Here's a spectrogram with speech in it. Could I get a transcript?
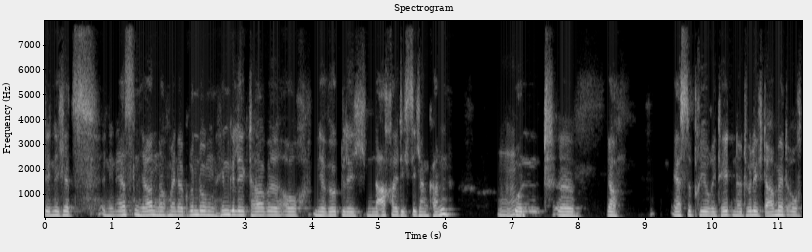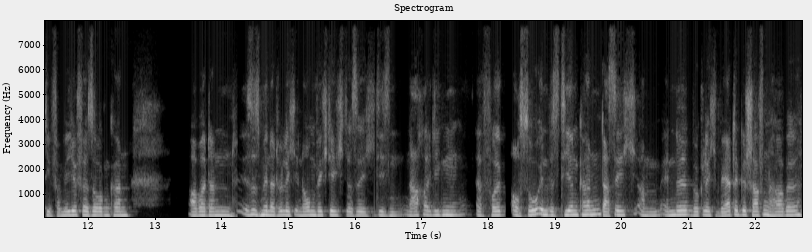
den ich jetzt in den ersten Jahren nach meiner Gründung hingelegt habe, auch mir wirklich nachhaltig sichern kann. Mhm. Und äh, ja, erste Priorität natürlich damit auch die Familie versorgen kann. Aber dann ist es mir natürlich enorm wichtig, dass ich diesen nachhaltigen Erfolg auch so investieren kann, dass ich am Ende wirklich Werte geschaffen habe,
